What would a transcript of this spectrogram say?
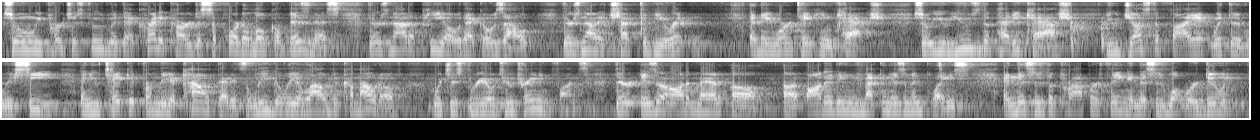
So when we purchase food with that credit card to support a local business, there's not a PO that goes out, there's not a check to be written, and they weren't taking cash. So you use the petty cash, you justify it with the receipt, and you take it from the account that it's legally allowed to come out of, which is 302 training funds. There is an automatic, uh, uh, auditing mechanism in place, and this is the proper thing, and this is what we're doing.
